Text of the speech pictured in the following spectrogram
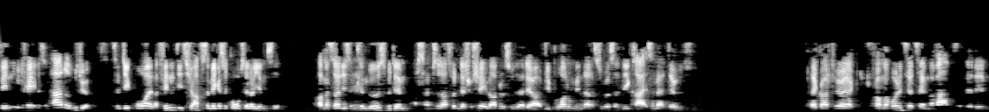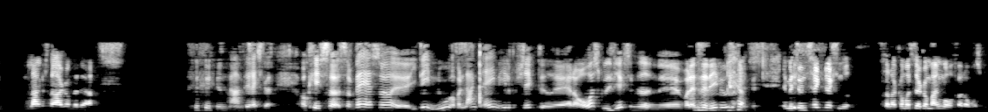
finde lokale, som har noget udstyr, som de ikke bruger, eller finde de shops, som ikke er så gode til at lave hjemmeside. Og man så ligesom kan mødes med dem, og samtidig også få den der sociale oplevelse ud af det, og vi bruger nogle mindre ressourcer, og vi ikke rejser med alt det ud. Jeg kan godt høre, at jeg kommer hurtigt til at tale mig varm, så det en en lang snak om, hvad det er. Nej, men det er rigtig godt. Okay, så, så hvad er så øh, ideen nu, og hvor langt er I med hele projektet? Øh, Er der overskud i virksomheden? Øh, hvordan ser det hele ud? Jamen, det er jo en tech-virksomhed, så der kommer til at gå mange år før der er overskud.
